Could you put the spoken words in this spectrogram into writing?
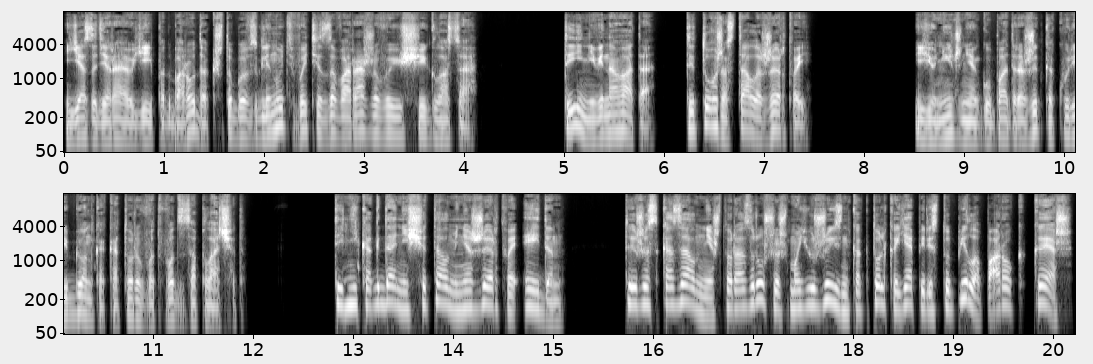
Я задираю ей подбородок, чтобы взглянуть в эти завораживающие глаза. «Ты не виновата. Ты тоже стала жертвой». Ее нижняя губа дрожит, как у ребенка, который вот-вот заплачет. «Ты никогда не считал меня жертвой, Эйден. Ты же сказал мне, что разрушишь мою жизнь, как только я переступила порог Кэш.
